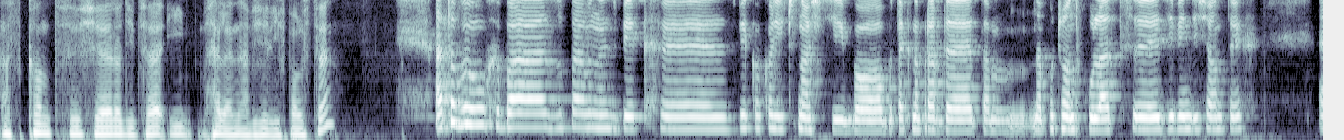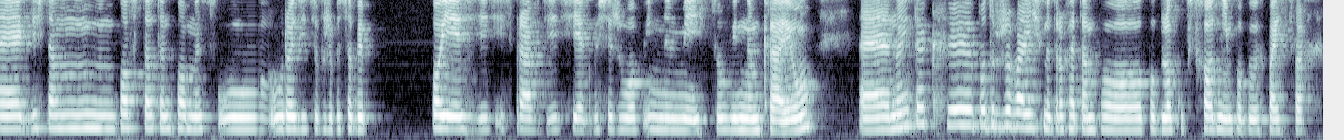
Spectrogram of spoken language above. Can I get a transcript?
A skąd się rodzice i Helena wzięli w Polsce? A to był chyba zupełny zbieg, y, zbieg okoliczności, bo, bo tak naprawdę tam na początku lat y, 90. e, gdzieś tam powstał ten pomysł u, u rodziców, żeby sobie pojeździć i sprawdzić, jakby się żyło w innym miejscu, w innym kraju. E, No i tak podróżowaliśmy trochę tam po, po bloku wschodnim, po byłych państwach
